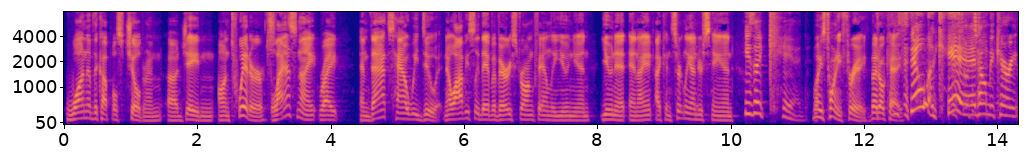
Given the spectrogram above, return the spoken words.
one of the couple's children, uh, Jaden, on Twitter last night, right? And that's how we do it. Now, obviously, they have a very strong family union unit, and I, I can certainly understand. He's a kid. Well, he's 23, but okay. He's still a kid. So tell me, Cari,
